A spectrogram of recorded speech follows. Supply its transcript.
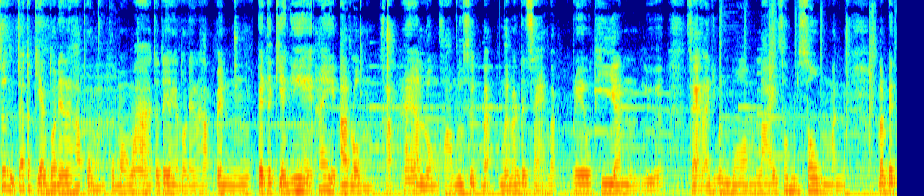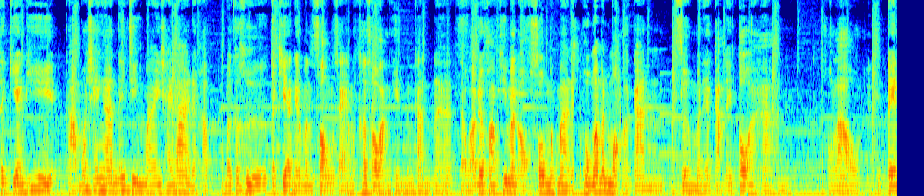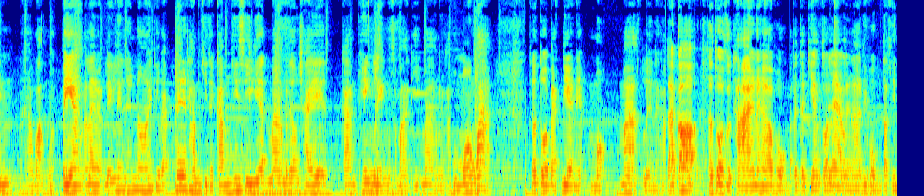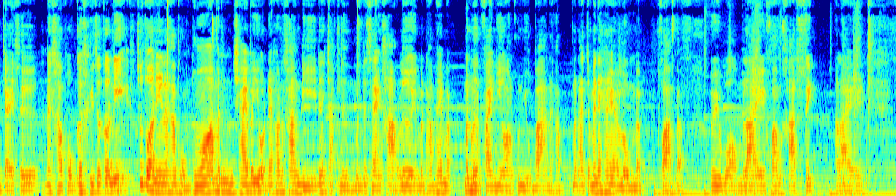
ซึ่งเจ้าตะเกียงตัวนี้นะครับผมผมมองว่าเจ้าตะเกียงตัวนี้นะครับเป็นเป็นตะเกียงที่ให้อารมณ์ครับให้อารมณ์ความรู้สึกแบบเหมือนมันเป็นแสงแบบเปลวเทียน หรือแสงอะไรที่มันวอร์มไลท์ส้มๆมันมันเป็นตะเกียงที่ถามว่าใช้งานได้จริงไหมใช้ได้นะครับ มันก็คือตะเกียงเนี่ยมันส่องแสงมันก็สว่างเห็นเหมือนกันนะฮะแต่ว่าด้วยความที่มันออกส้มมากๆเนี่ยผมว่ามันเหมาะกับการเสริมบรรยากาศในโต๊ะอาหาร ของเราหรือเต็นท์นะฮะวางหัวเตียงอะไรแบบเล็กๆน้อยๆที่แบบไม่ได้ทำกิจกรรมที่ซีเรียสมาก ไม่ต้องใช้การเพ่งเล็งสมาธิมากนะครับผมมองว่าเจ้าตัวแบ็กเดียเนี่ยเหมาะมากเลยนะครับ แล้วก็เจ้าตัวสุดท้ายนะครับผมเป็นตะเกียงตัวแรกเลยนะที่ผมตัดสินใจซื้อนะครับผมก็คือเจ้าตัวนี้เจ้าตัวนี้นะครับผมผมว่ามันใช้ประโยชน์ได้ค่อนข้างดีเนื่องจากหนึ่งมันเป็นแสงขาวเลย มันทำให้แบบมันเหมือนไฟนีออนคุณอยู่บ้านนะครับมันอาจจะไม่ได้ให้อารมณ์แบบความแบบเฮ้ยวอร์มไลท์ความคลาสสิกอะไร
